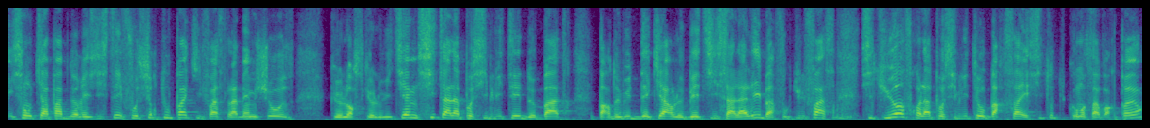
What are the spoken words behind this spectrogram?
ils sont capables de résister. Il faut surtout pas qu'ils fassent la même chose que lorsque le huitième. Si tu as la possibilité de battre par deux buts d'écart le Betis à l'aller, bah faut que tu le fasses. Si tu offres la possibilité au Barça et si toi tu commences à avoir peur,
